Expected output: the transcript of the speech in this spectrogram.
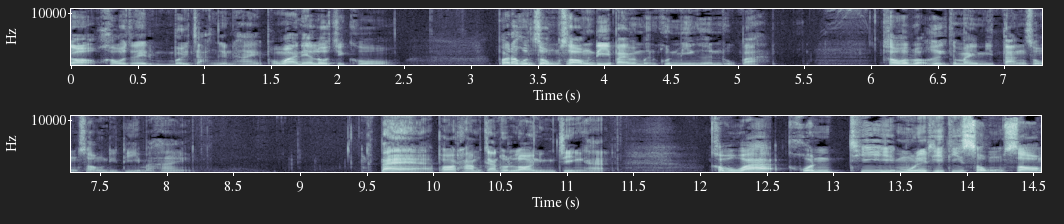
ก็เขาจะได้บริจาคเงินให้ ผมว่าอันนี้โลจิคอลเพราะถ้าคุณส่งซองดีไปมันเหมือนคุณมีเงินถูกปะเขาก็บอกเฮ้ยทำไมมีตังค์ส่งซองดีๆมาให้ แต่พอทำการทดลองจริงๆฮะเขาบอกว่าคนที่มูลนิธิที่ส่งซอง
